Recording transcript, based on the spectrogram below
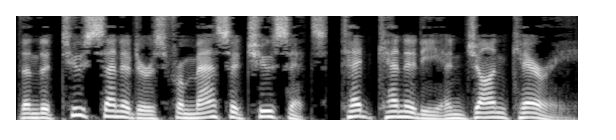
than the two senators from Massachusetts, Ted Kennedy and John Kerry."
